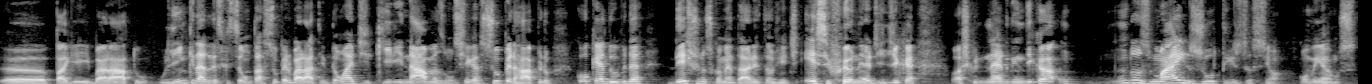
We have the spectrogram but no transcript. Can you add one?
uh, paguei barato, o link na descrição tá super barato, então adquire na Amazon, chega super rápido. Qualquer dúvida, deixe nos comentários. Então, gente, esse foi o Nerd Indica. Eu acho que o Nerd Indica um, um dos mais úteis, assim, ó, convenhamos.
